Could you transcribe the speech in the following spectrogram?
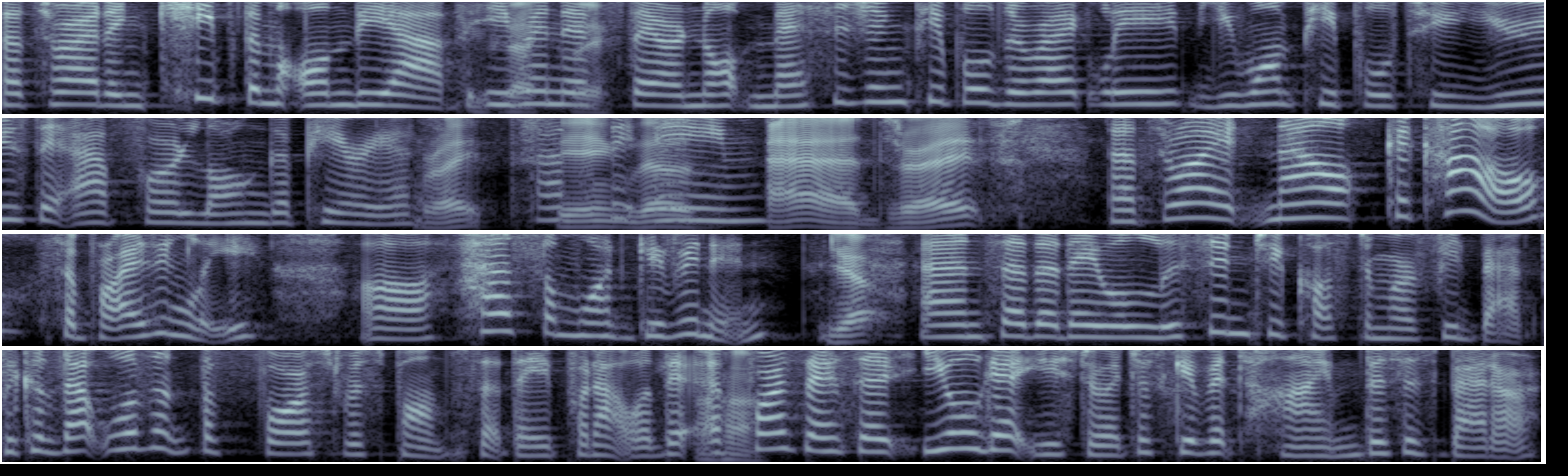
That's right, and keep them on the app. Even if they are not messaging people directly, you want people to use the app for longer periods. Right? That's Seeing the those aim. ads, right? That's right. Now, Kakao, surprisingly, uh, has somewhat given in. Yeah. And said that they will listen to customer feedback because that wasn't the first response that they put out. They, Uh-huh. At first, they said, "You'll get used to it. Just give it time. This is better."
